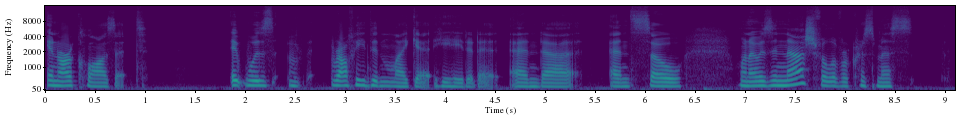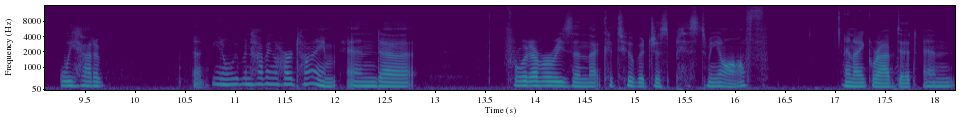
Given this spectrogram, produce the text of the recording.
in our closet. It was, Ralphie didn't like it. He hated it. And, uh, and so when I was in Nashville over Christmas, we had a you know, we've been having a hard time. And uh, for whatever reason, that ketubah just pissed me off. And I grabbed it and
